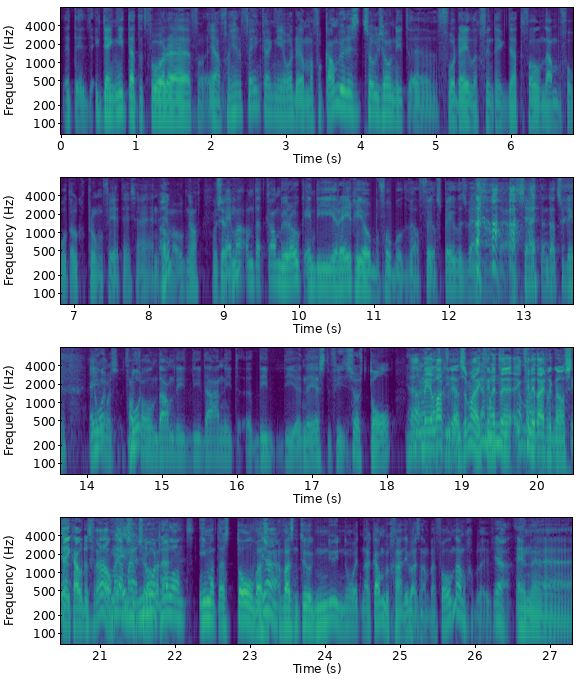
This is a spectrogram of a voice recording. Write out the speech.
het, het- ik denk niet dat het voor, eh voor, ja, voor Heerenveen kan ik niet oordelen. Maar voor Cambuur is het sowieso niet eh, voordelig, vind ik, dat Volendam bijvoorbeeld ook gepromoveerd is. Hè, en Oh. Emma ook nog. Hoezo Nee, niet? maar omdat Cambuur ook in die regio bijvoorbeeld wel veel spelers weghaalt bij AZ en dat soort dingen. En Noord- jongens van Noord- Volendam die, die daar niet, die, die in de eerste divisie, zoals Tol. Ja, maar je lacht Renze, maar ik Ja, vind, maar- het, ik vind het eigenlijk wel een steekhoudend verhaal. maar maar ook zo, maar Noord-Holland. Iemand als Tol was, Ja. was natuurlijk nu nooit naar Cambuur gaan. Die was dan bij Volendam gebleven. Ja. En, eh,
